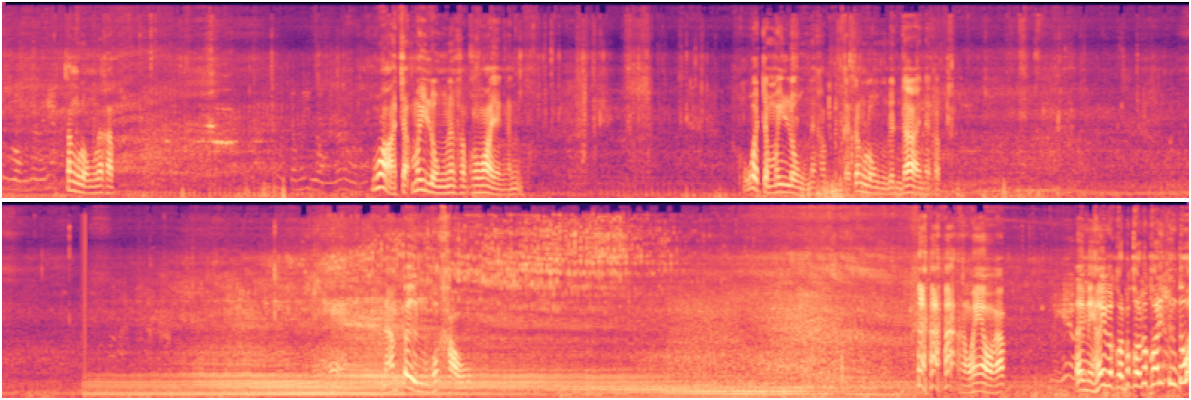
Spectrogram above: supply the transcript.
องลงใช่ไหมเนี่ยต้องลงแล้วครับจะไม่ลงนะหนูว่าจะไม่ลงนะครับเขาว่าอย่างนั้นเขาว่าจะไม่ลงนะครับ แต่ต้องลงกันได้นะครับแหม่น้ำตื่นหัวเขา่า เอาแววครับเอ้ยไม่เฮ้ยปรากฏปรากฏปรากฏอีกหนึ่งตัว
